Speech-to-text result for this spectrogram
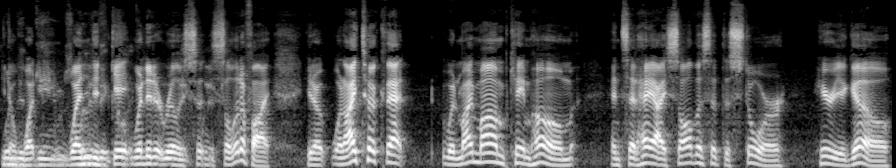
you When know, did what, games- when, when did, did ga- when did it really so- solidify? You know, when I took that, when my mom came home and said, "Hey, I saw this at the store. Here you go,"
